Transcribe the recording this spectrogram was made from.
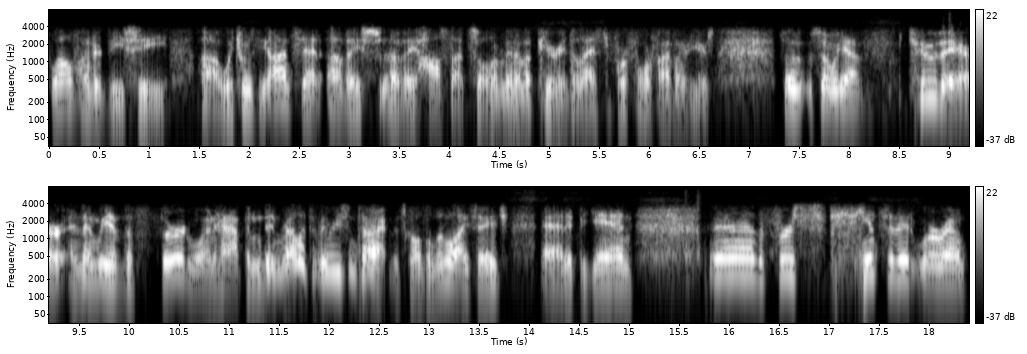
1200 BC, uh, which was the onset of a of a Hallstatt solar minima period that lasted for four or five hundred years. So so we have two there, and then we have the third one happened in relatively recent time. It's called the Little Ice Age, and it began. Uh, the first hints of it were around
